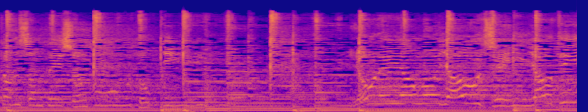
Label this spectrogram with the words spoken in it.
甘心披上孤独衣。有你有我有情有天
